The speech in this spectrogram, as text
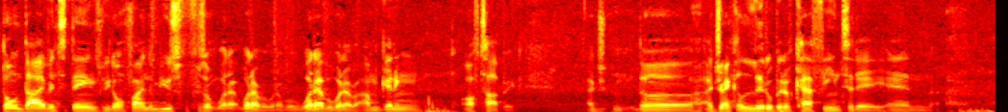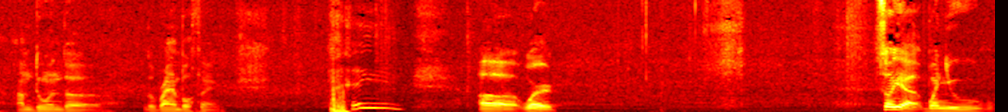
don't dive into things. We don't find them useful for some whatever whatever whatever whatever whatever. I'm getting off topic. I, the I drank a little bit of caffeine today and i'm doing the the ramble thing hey uh word so yeah when you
